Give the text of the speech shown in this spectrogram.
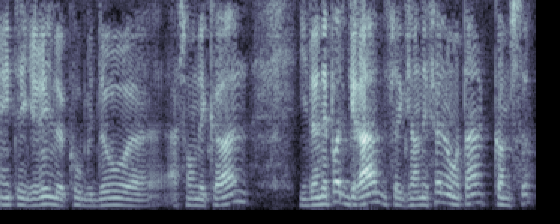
intégré le Kobudo euh, à son école. Il donnait pas de grade, fait que j'en ai fait longtemps comme ça.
